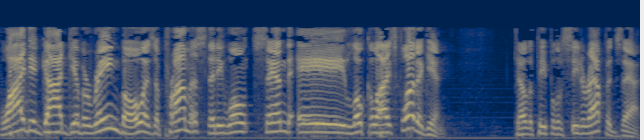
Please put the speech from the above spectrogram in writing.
why did God give a rainbow as a promise that He won't send a localized flood again? Tell the people of Cedar Rapids that.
